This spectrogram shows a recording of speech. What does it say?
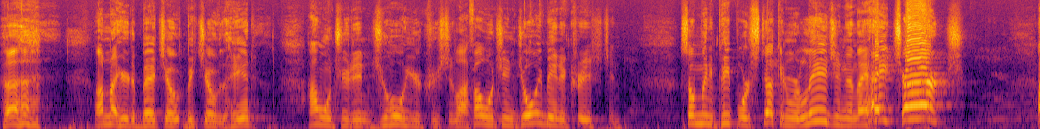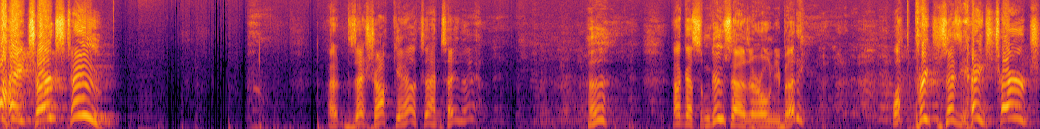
Huh? I'm not here to beat you, beat you over the head. I want you to enjoy your Christian life. I want you to enjoy being a Christian. So many people are stuck in religion and they hate church. I hate church too. Uh, does that shock you, Alex? I'd say that. Huh? I got some goose eyes there on you, buddy. What the preacher says he hates church.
